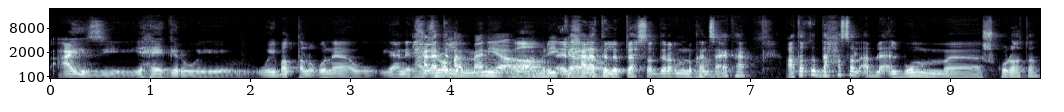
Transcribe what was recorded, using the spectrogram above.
عايز يهاجر وي- ويبطل غنى ويعني عايز الحالات يروح اللي ألمانيا أو آه أمريكا الحالات أو... اللي بتحصل دي رغم إنه كان آه. ساعتها أعتقد ده حصل قبل ألبوم آه، شوكولاتة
